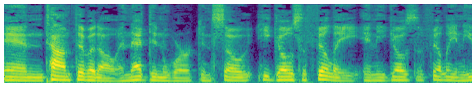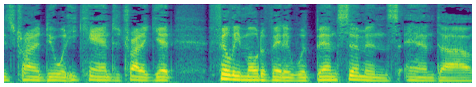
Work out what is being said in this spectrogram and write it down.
and Tom Thibodeau, and that didn't work. And so he goes to Philly, and he goes to Philly, and he's trying to do what he can to try to get Philly motivated with Ben Simmons and uh,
